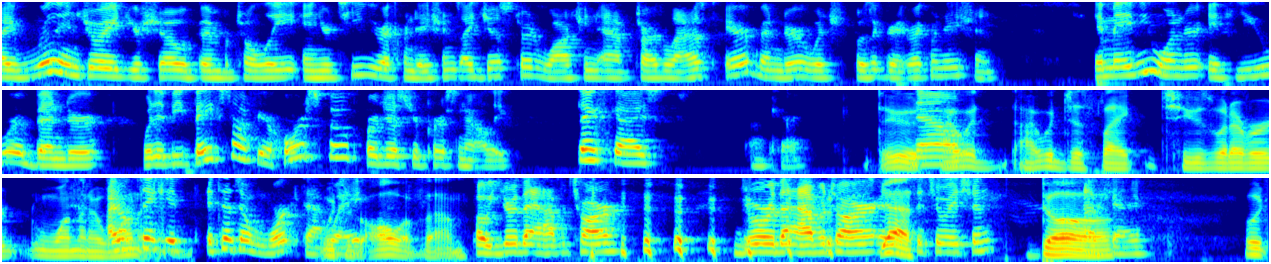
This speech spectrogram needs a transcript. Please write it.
I really enjoyed your show with Ben Bertoli and your TV recommendations. I just started watching Avatar: The Last Airbender, which was a great recommendation. It made me wonder if you were a bender, would it be based off your horoscope or just your personality? Thanks, guys. Okay, Dude, Now- I would I would just like choose whatever one that I want. I don't think it it doesn't work that which way. Which is all of them. oh, you're the Avatar. You're the Avatar in Yes. the situation. Duh. Okay. Look,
